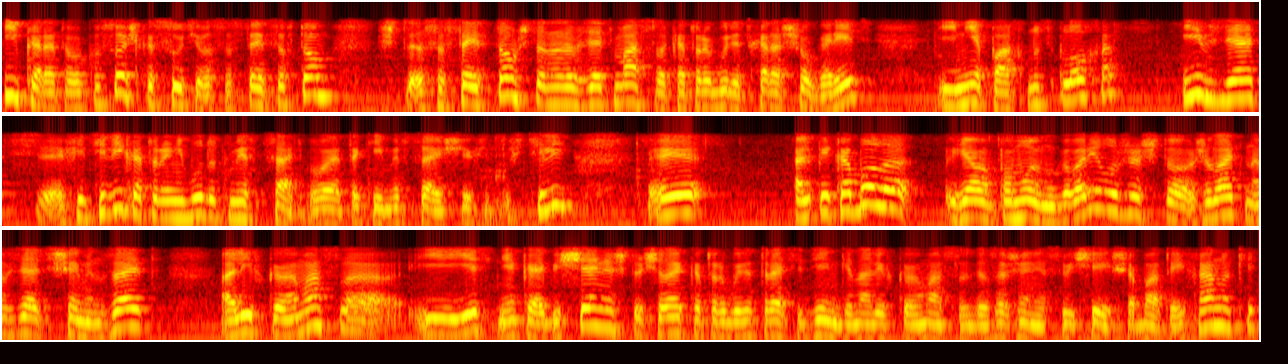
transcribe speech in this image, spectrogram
икор этого кусочка, суть его состоит в том, что, состоит в том, что надо взять масло, которое будет хорошо гореть и не пахнуть плохо, и взять фитили, которые не будут мерцать. Бывают такие мерцающие фитили. И Альпикабола, я вам, по-моему, говорил уже, что желательно взять шемен зайт, оливковое масло, и есть некое обещание, что человек, который будет тратить деньги на оливковое масло для зажжения свечей Шабата и Хануки,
